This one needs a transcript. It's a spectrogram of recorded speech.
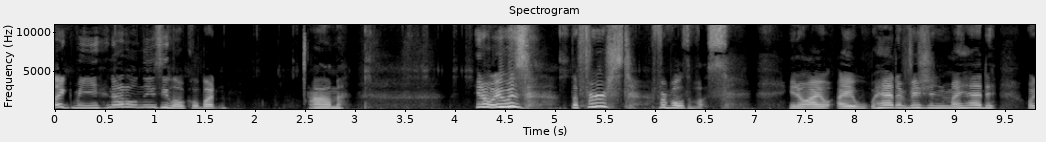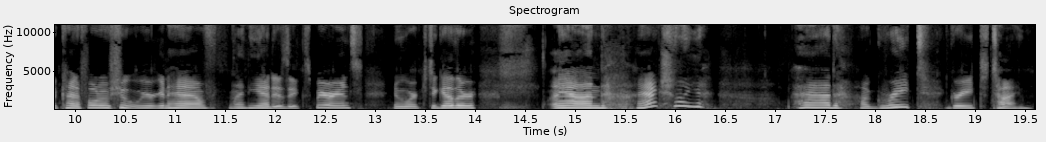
like me, not only is he local, but um, you know, it was the first for both of us. You know, I I had a vision in my head what kind of photo shoot we were gonna have, and he had his experience, and we worked together, and I actually had a great, great time.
